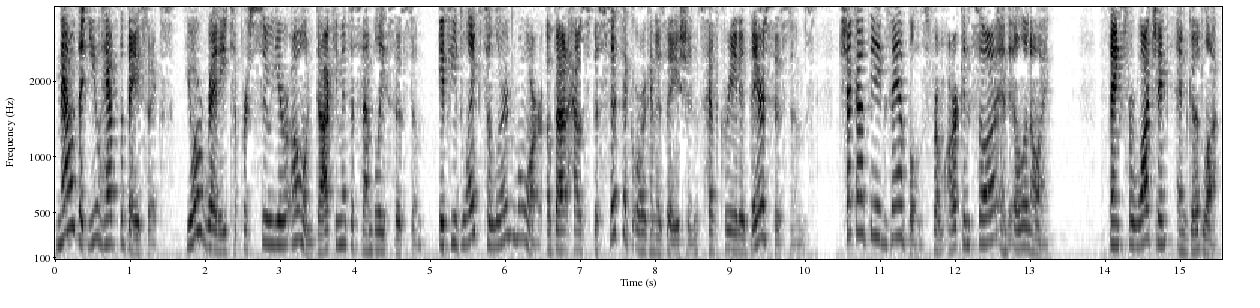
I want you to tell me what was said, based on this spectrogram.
Now that you have the basics, you're ready to pursue your own document assembly system. If you'd like to learn more about how specific organizations have created their systems, check out the examples from Arkansas and Illinois. Thanks for watching and good luck.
